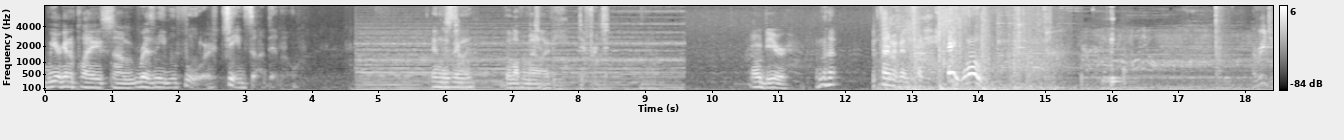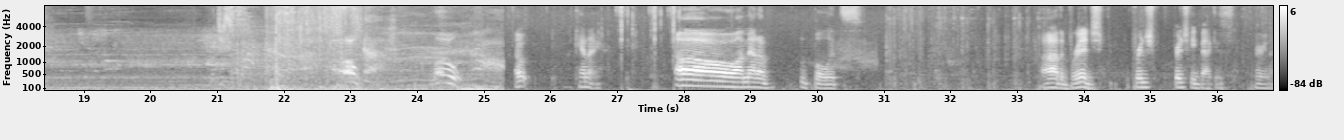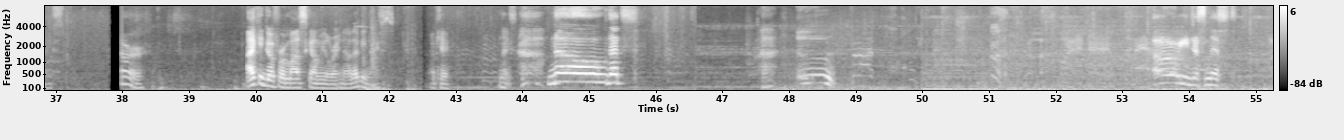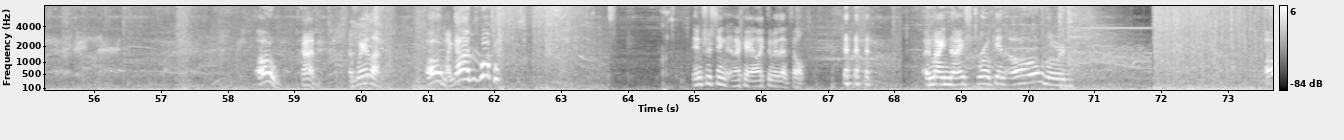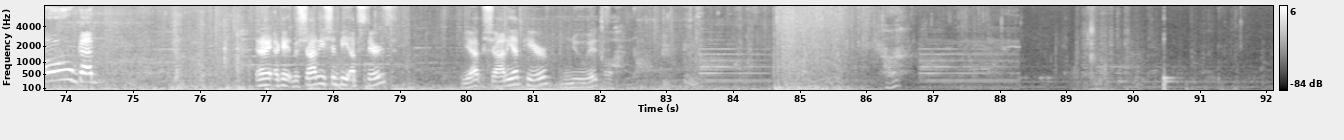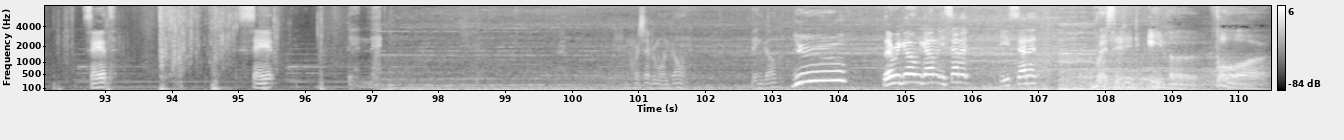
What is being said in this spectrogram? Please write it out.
We are gonna play some Resident Evil 4 Chainsaw Demo. And losing the love of my life. Be different. Oh dear. Time event. Hey, whoa! I read you. What'd you say? Oh! Whoa! Oh, can I? Oh, I'm out of bullets. Ah, the bridge. Bridge bridge feedback is very nice. Sure. I could go for a Moscow mule right now. That'd be nice. Okay. Nice. no, that's Ooh. Oh, you just missed. Oh, God. Abuela. Oh, my God. Whoa. Interesting. Okay, I like the way that felt. and my knife's broken. Oh, Lord. Oh, God. And I, okay, the shoddy should be upstairs. Yep, shoddy up here. Knew it. Oh Say it. Say it. Where's everyone going? Bingo? You. There we go. We got it. He said it. He said it. Resident Evil 4.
